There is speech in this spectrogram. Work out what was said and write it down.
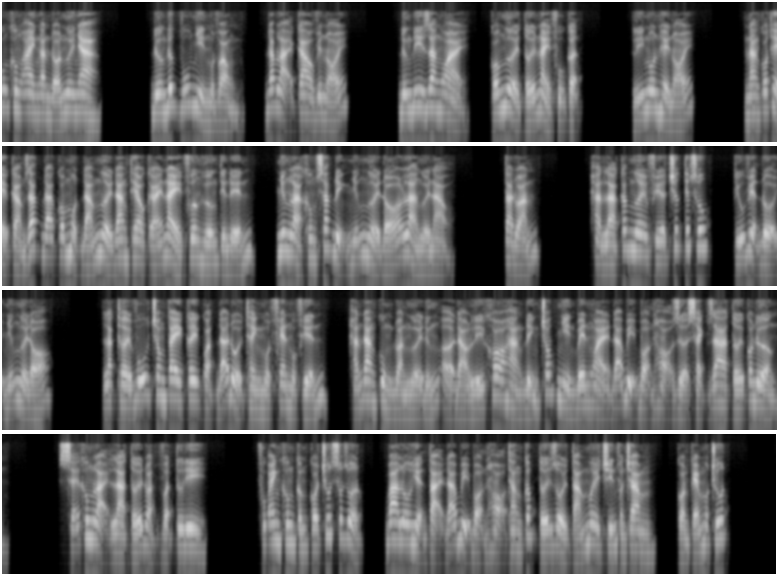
cũng không ai ngăn đón ngươi nha. Đường Đức Vũ nhìn một vòng, đáp lại Cao viên nói. Đừng đi ra ngoài, có người tới này phụ cận. Lý Ngôn Hề nói. Nàng có thể cảm giác đã có một đám người đang theo cái này phương hướng tiến đến, nhưng là không xác định những người đó là người nào. Ta đoán, hẳn là các ngươi phía trước tiếp xúc, cứu viện đội những người đó. Lạc thời vũ trong tay cây quạt đã đổi thành một phen một phiến, hắn đang cùng đoàn người đứng ở đảo lý kho hàng đỉnh chốc nhìn bên ngoài đã bị bọn họ rửa sạch ra tới con đường. Sẽ không lại là tới đoạt vật tư đi. Phục Anh không cấm có chút sốt ruột, ba lô hiện tại đã bị bọn họ thăng cấp tới rồi 89%, còn kém một chút.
